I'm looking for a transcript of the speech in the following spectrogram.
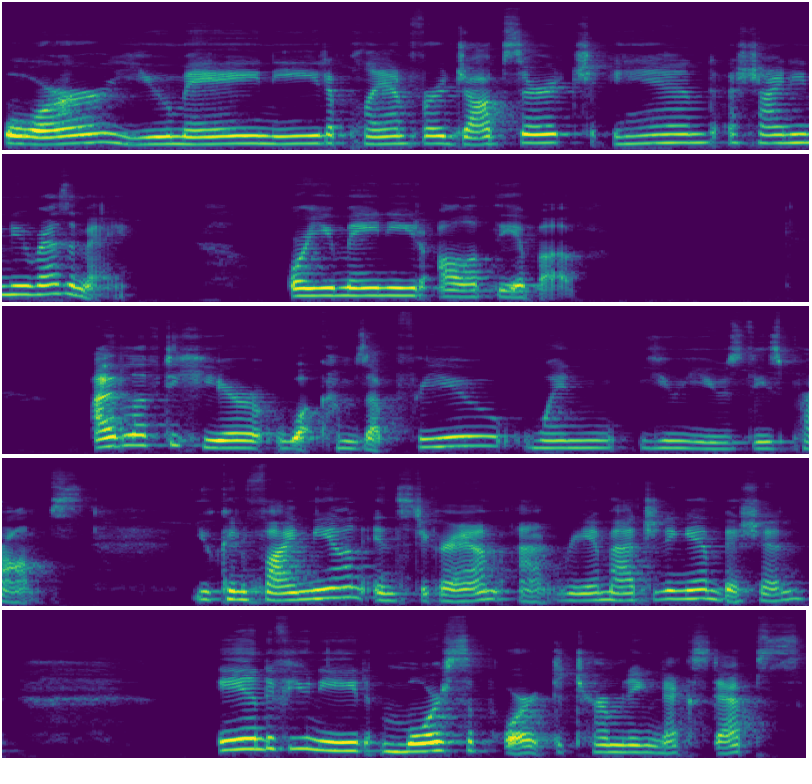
Or you may need a plan for a job search and a shiny new resume. Or you may need all of the above. I'd love to hear what comes up for you when you use these prompts. You can find me on Instagram at Reimagining Ambition. And if you need more support determining next steps,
